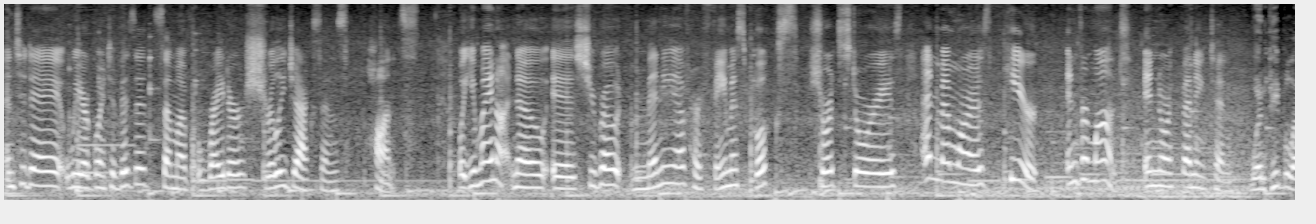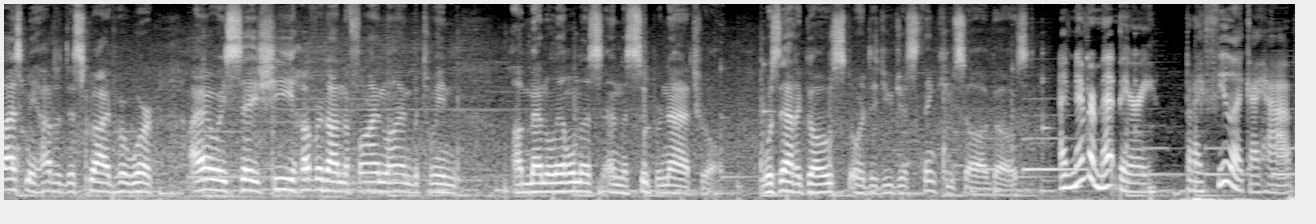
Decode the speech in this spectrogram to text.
And today we are going to visit some of writer Shirley Jackson's haunts. What you might not know is she wrote many of her famous books, short stories, and memoirs here in Vermont, in North Bennington. when people ask me how to describe her work, I always say she hovered on the fine line between a mental illness and the supernatural. Was that a ghost, or did you just think you saw a ghost? I've never met Barry, but I feel like I have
